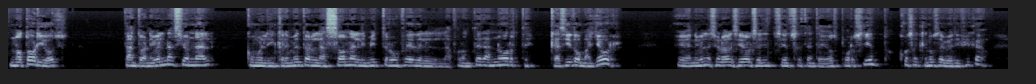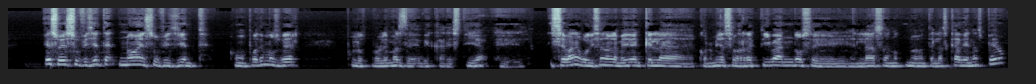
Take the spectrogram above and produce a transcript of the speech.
notorios, tanto a nivel nacional como el incremento en la zona limítrofe de la frontera norte, que ha sido mayor. a nivel nacional ha sido el 172%, cosa que no se verificaba. ¿Eso es suficiente? No es suficiente. Como podemos ver, pues, los problemas de, carestía eh, se van agudizando en la medida en que la economía se va reactivando, se enlazan nuevamente las cadenas, pero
